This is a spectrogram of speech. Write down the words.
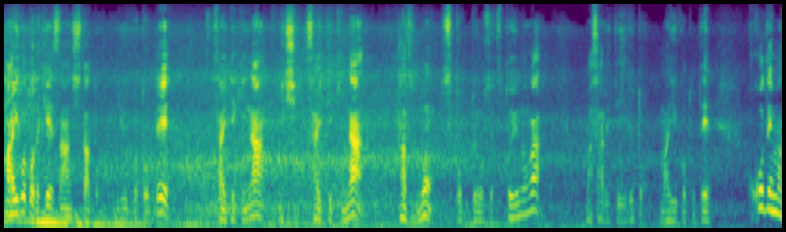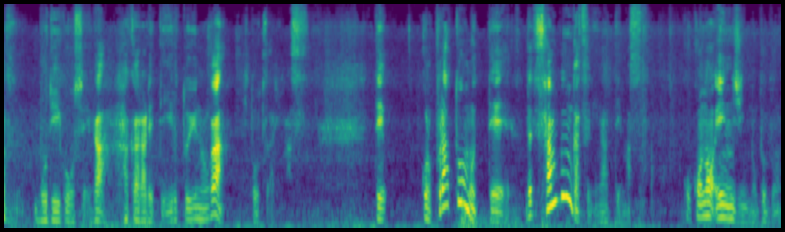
まあ、いうことで計算したということで、最適な位置、最適な数のスポット溶接というのが、まされていると、まいうことで、ここでまずボディ合成が図られているというのが一つあります。で、このプラットフォームって、だいたい3分割になっています。ここのエンジンの部分、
